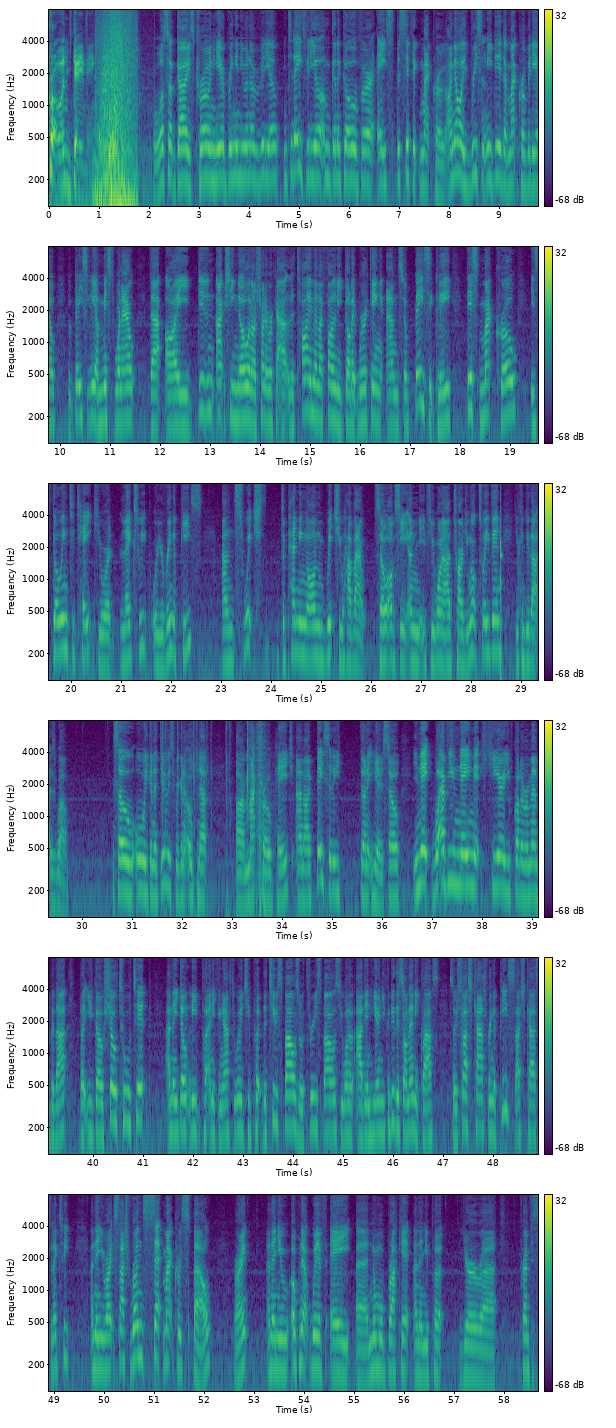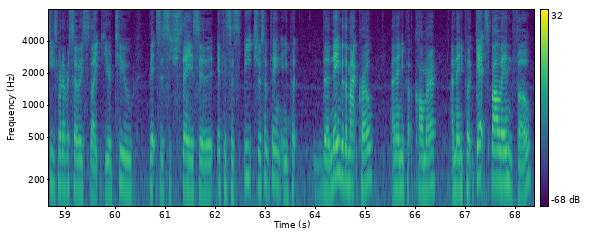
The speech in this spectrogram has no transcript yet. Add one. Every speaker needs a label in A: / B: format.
A: Krohun Gaming. What's up guys, Krohun here bringing you another video. In today's video I'm gonna go over a specific macro. I know I recently did a macro video, but basically I missed one out that I didn't actually know and I was trying to work it out at the time and I finally got it working and so basically this macro is going to take your leg sweep or your ring of peace and switch depending on which you have out. So obviously, and if you want to add charging Ox Wave in, you can do that as well. So all we're going to do is we're going to open up our macro page, and I've basically done it here. So you name whatever you name it here, you've got to remember that. But you go show tooltip, and then you don't leave, put anything afterwards. You put the two spells or three spells you want to add in here, and you can do this on any class. So slash cast ring of peace, slash cast leg sweep, and then you write slash run set macro spell, right? and then you open it with a uh, normal bracket and then you put your uh, parentheses whatever so it's like your two bits of say so if it's a speech or something and you put the name of the macro and then you put a comma and then you put get spell info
